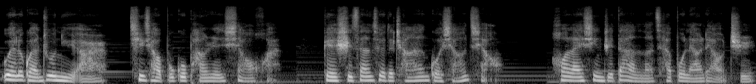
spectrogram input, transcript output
为了管住女儿。七巧不顾旁人笑话，给十三岁的长安裹小脚，后来兴致淡了，才不了了之。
